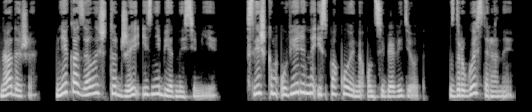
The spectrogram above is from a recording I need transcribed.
Надо же. Мне казалось, что Джей из небедной семьи. Слишком уверенно и спокойно он себя ведет. С другой стороны,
